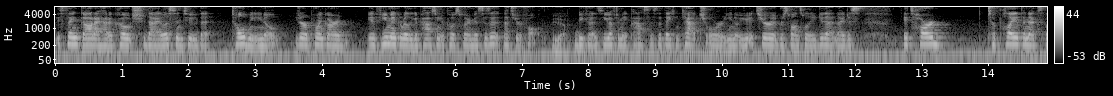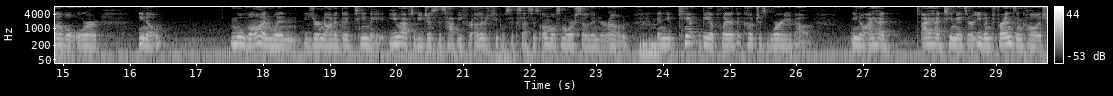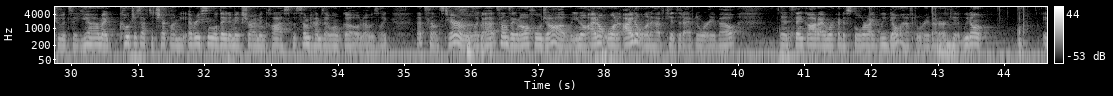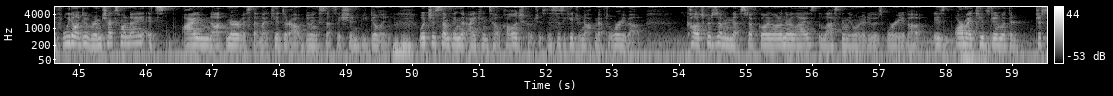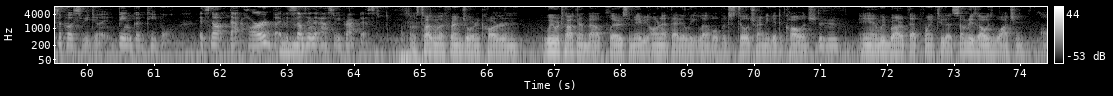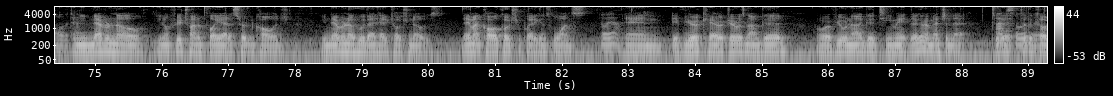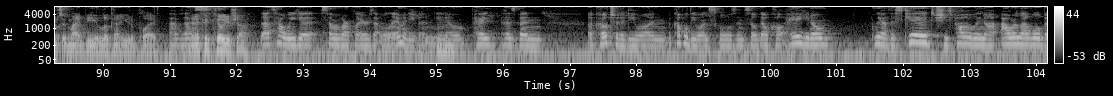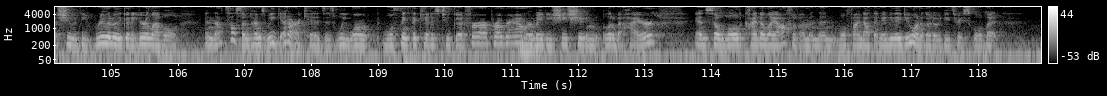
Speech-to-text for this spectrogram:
thank God I had a coach that I listened to that told me, you know, you're a point guard. If you make a really good pass and your post player misses it, that's your fault. Yeah. Because you have to make passes that they can catch, or you know, it's your responsibility to do that. And I just, it's hard to play at the next level, or, you know, move on when you're not a good teammate. You have to be just as happy for other people's successes, almost more so than your own. Mm-hmm. And you can't be a player that coaches worry about. You know, I had I had teammates or even friends in college who would say, "Yeah, my coaches have to check on me every single day to make sure I'm in class because sometimes I won't go." And I was like, "That sounds terrible. like that sounds like an awful job. You know, I don't want I don't want to have kids that I have to worry about." And thank God I work at a school where I, we don't have to worry about mm-hmm. our kid. We don't. If we don't do room checks one night, it's I'm not nervous that my kids are out doing stuff they shouldn't be doing, mm-hmm. which is something that I can tell college coaches. This is a kid you're not going to have to worry about college coaches have enough stuff going on in their lives. The last thing they want to do is worry about is are my kids doing what they're just supposed to be doing, being good people. It's not that hard, but mm-hmm. it's something that has to be practiced. I was talking with my friend Jordan Carter, and we were talking about players who maybe aren't at that elite level, but still trying to get to college. Mm-hmm. And we brought up that point too that somebody's always watching all the time, and you never know. You know, if you're trying to play at a certain college, you never know who that head coach knows they might call a coach you played against once. Oh yeah. And if your character was not good, or if you were not a good teammate, they're gonna mention that to the to the coach that might be looking at you to play, Uh, and it could kill your shot. that's how we get some of our players at Willamette. Even you know, Peg has been a coach at a D one, a couple D one schools, and so they'll call, hey, you know, we have this kid. She's probably not our level, but she would be really, really good at your level. And that's how sometimes we get our kids is we won't we'll think the kid is too good for our program or maybe she's shooting a little bit higher. And so we'll kind of lay off of them and then we'll find out that maybe they do want to go to a D3 school, but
